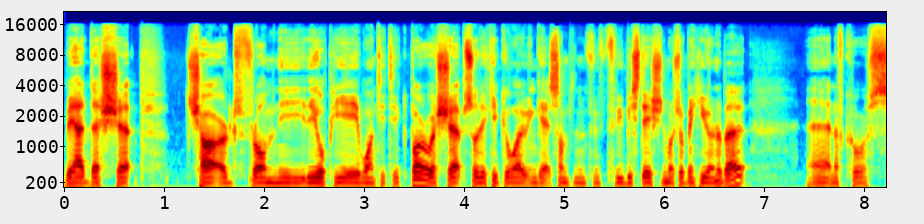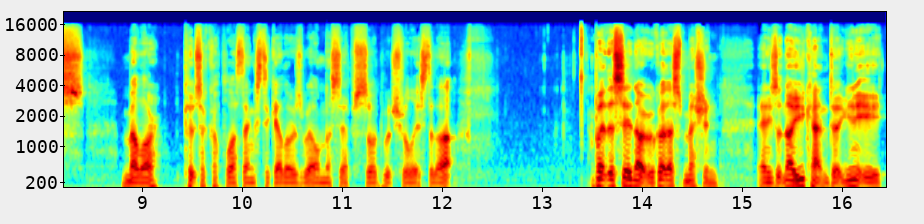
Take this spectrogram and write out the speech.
We had this ship chartered from the the OPA, wanted to borrow a ship so they could go out and get something from Phoebe Station, which I've been hearing about. Uh, and of course, Miller puts a couple of things together as well in this episode, which relates to that. But they say, no, we've got this mission, and he's like, no, you can't do it. You need to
